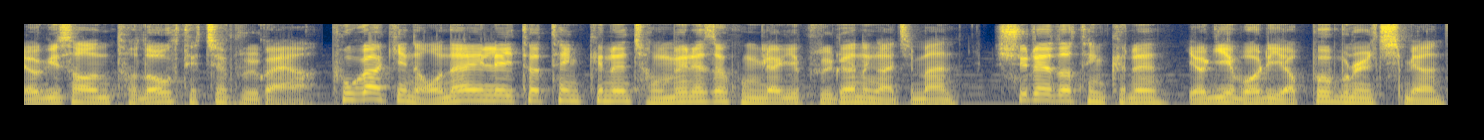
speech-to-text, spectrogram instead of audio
여기선 더더욱 대체 불가야. 포가 긴 어나일레이터 탱크는 정면에서 공략이 불가능하지만 슈레더 탱크는 여기 머리 옆부분을 치면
